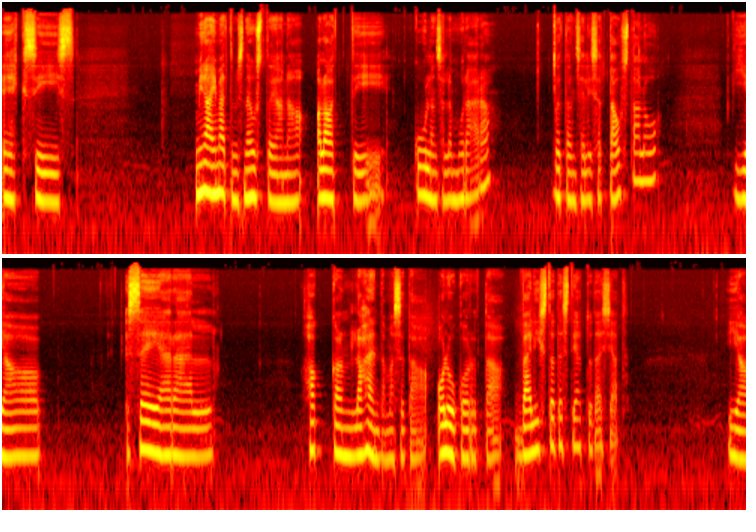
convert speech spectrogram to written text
ehk siis mina imetamisnõustajana alati kuulan selle mure ära, võtan sellise taustaloo ja seejärel hakkan lahendama seda olukorda, välistades teatud asjad ja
